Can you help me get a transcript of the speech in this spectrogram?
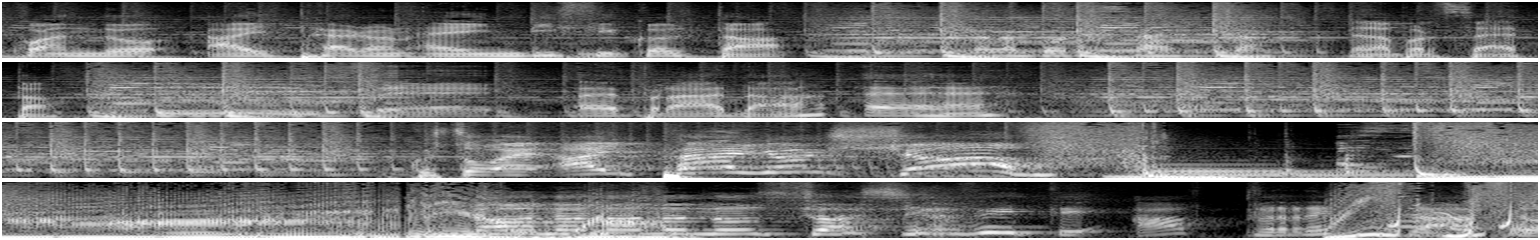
quando Hyperion è in difficoltà. Dalla borsetta. Della borsetta. È Prada, eh. Questo è Hyperion Show! No, no, no, no, non so se avete apprezzato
